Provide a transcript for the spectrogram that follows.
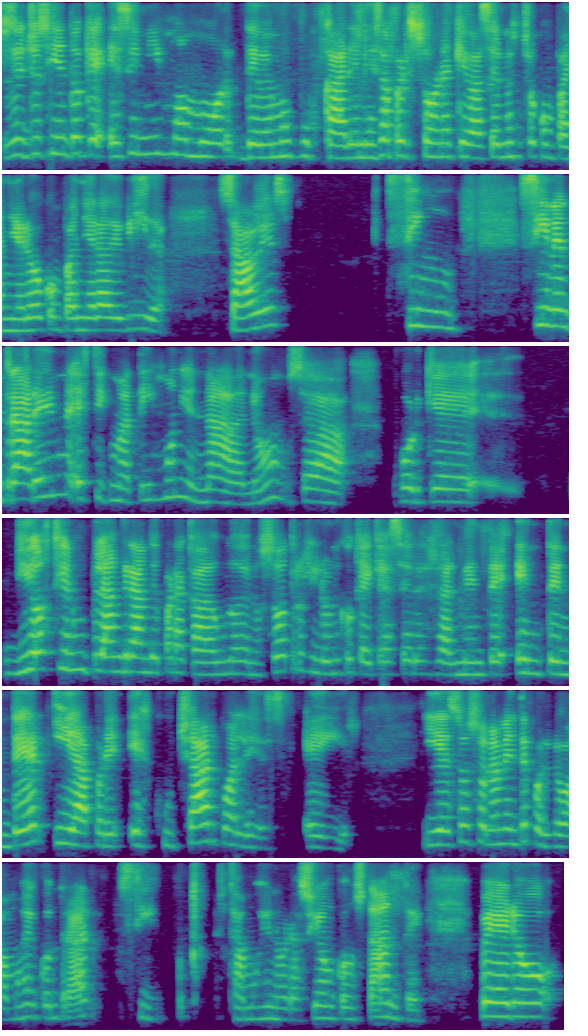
Entonces yo siento que ese mismo amor debemos buscar en esa persona que va a ser nuestro compañero o compañera de vida, ¿sabes? Sin, sin entrar en estigmatismo ni en nada, ¿no? O sea, porque Dios tiene un plan grande para cada uno de nosotros y lo único que hay que hacer es realmente entender y escuchar cuál es e ir. Y eso solamente pues lo vamos a encontrar si estamos en oración constante. Pero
